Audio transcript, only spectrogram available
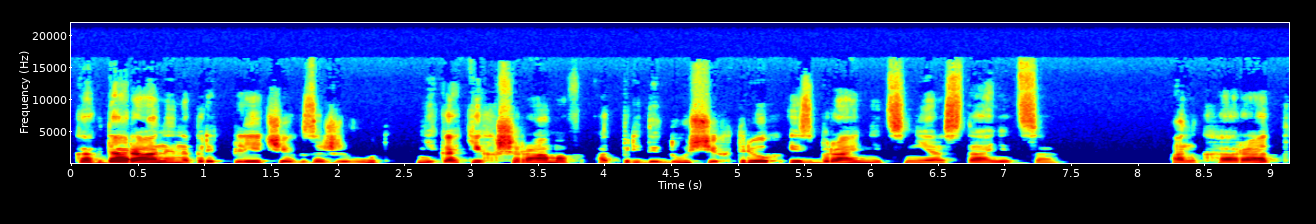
Когда раны на предплечьях заживут, никаких шрамов от предыдущих трех избранниц не останется. Ангхарат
